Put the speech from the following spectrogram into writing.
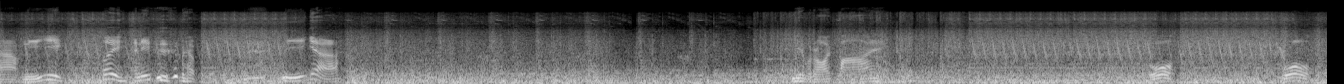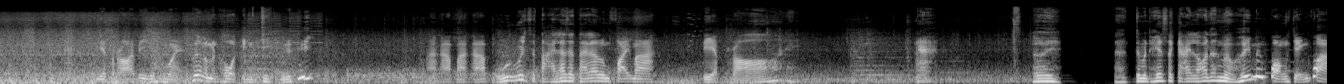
อ้าวหนีอีกเฮ้ยอันนี้คือแบบหนีเนี่ยเรอเรียบร้อยไป โอ้ โหเรียบร้อยไปอีกหน่วยเพื่อนเรามันโหดจริงๆเฮ้ยมาครับมาครับอุ้ยจะตายแล้วจะตายแล้วลมไฟมา เรียบร้อยอะเฮ้ยแต่จะมันเทสกายล้อนั่นแบบเฮ้ยมึงป่องเจ๋งกว่า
